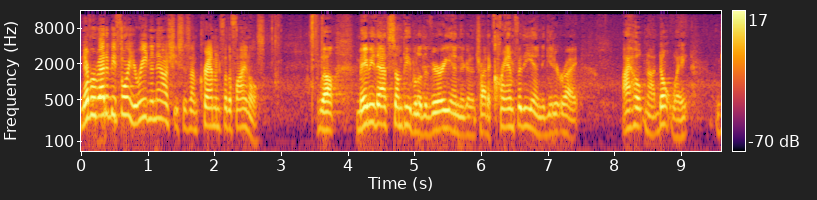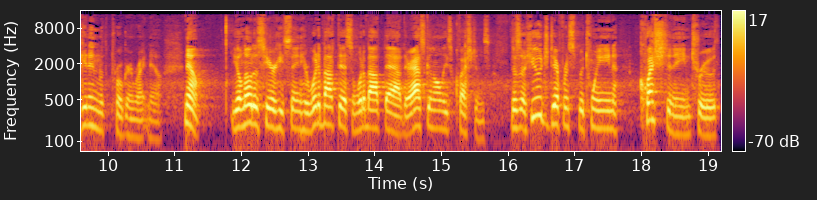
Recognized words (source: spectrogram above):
Never read it before. You're reading it now. She says, I'm cramming for the finals. Well, maybe that's some people at the very end. They're going to try to cram for the end to get it right. I hope not. Don't wait. Get in with the program right now. Now, you'll notice here he's saying here, what about this and what about that? They're asking all these questions. There's a huge difference between questioning truth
